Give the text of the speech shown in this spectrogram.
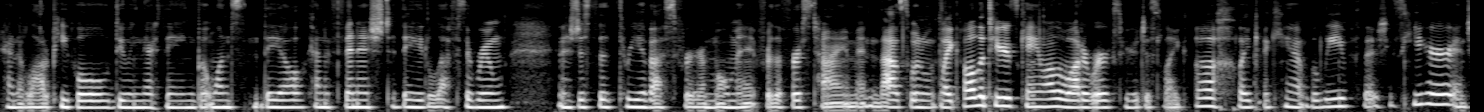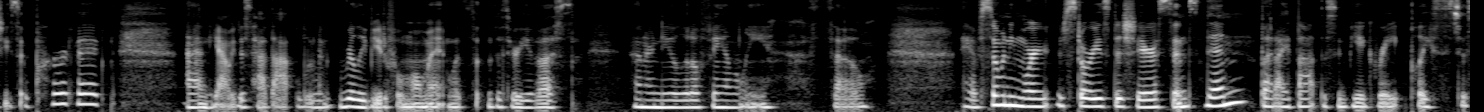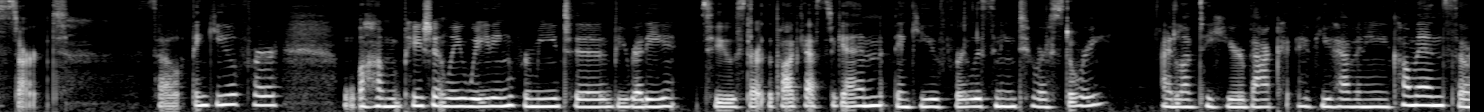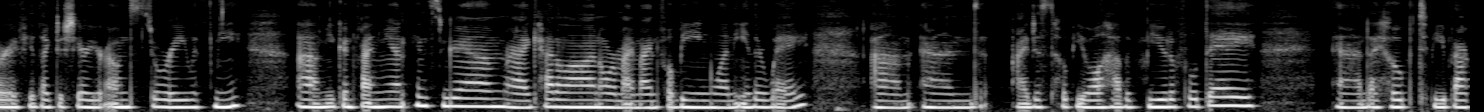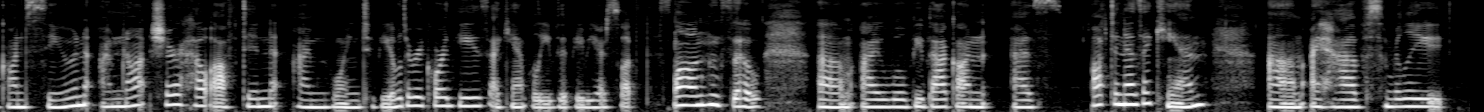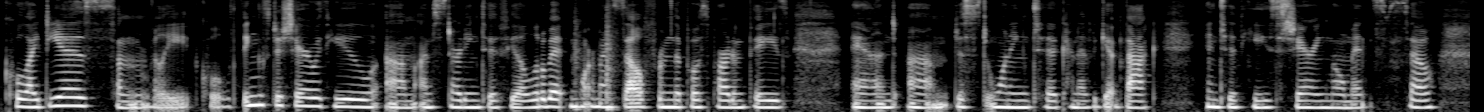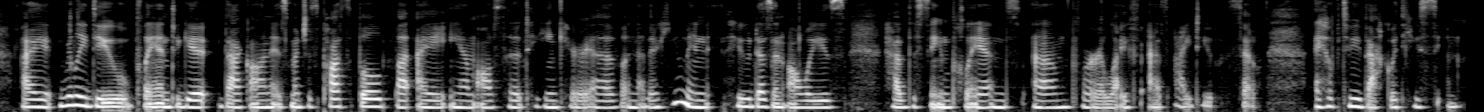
kind of a lot of people doing their thing. But once they all kind of finished, they left the room and it's just the three of us for a moment for the first time. And that's when like all the tears came, all the waterworks. We were just like, ugh, like I can't believe that she's here and she's so perfect. And yeah, we just had that really beautiful moment with the three of us and our new little family. So I have so many more stories to share since then, but I thought this would be a great place to start. So, thank you for um, patiently waiting for me to be ready to start the podcast again. Thank you for listening to our story. I'd love to hear back if you have any comments or if you'd like to share your own story with me. Um, you can find me on Instagram, Mariah Catalan, or my Mindful Being one, either way. Um, and I just hope you all have a beautiful day and I hope to be back on soon. I'm not sure how often I'm going to be able to record these. I can't believe the baby has slept this long, so um, I will be back on as often as I can. Um, I have some really cool ideas, some really cool things to share with you. Um, I'm starting to feel a little bit more myself from the postpartum phase and um, just wanting to kind of get back into these sharing moments. So I really do plan to get back on as much as possible, but I am also taking care of another human who doesn't always have the same plans um, for life as I do. So I hope to be back with you soon.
